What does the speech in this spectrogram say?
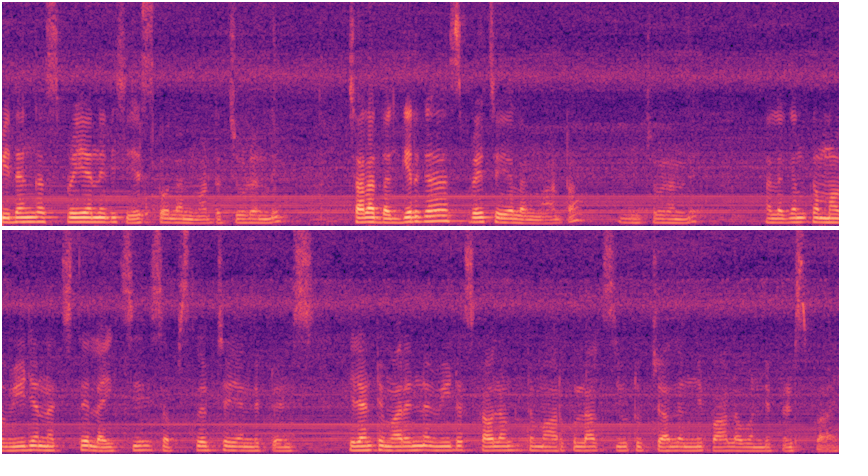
విధంగా స్ప్రే అనేది చేసుకోవాలన్నమాట చూడండి. చాలా దగ్గరగా స్ప్రే చేయాలన్నమాట. చూడండి. అలా కనుక మా వీడియో నచ్చితే లైక్ చేసి సబ్స్క్రైబ్ చేయండి ఫ్రెండ్స్. ఇలాంటి మరిన్ని వీడియోస్ కావాలనుకుంటే మా లాక్స్ యూట్యూబ్ ఛానల్ని ఫాలో అవ్వండి ఫ్రెండ్స్. బాయ్.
